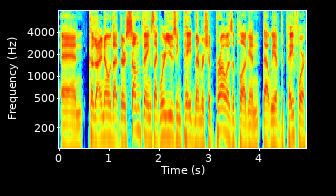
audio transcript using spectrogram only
and because I know that there's some things like we're using Paid Membership Pro as a plugin that we have to pay for.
